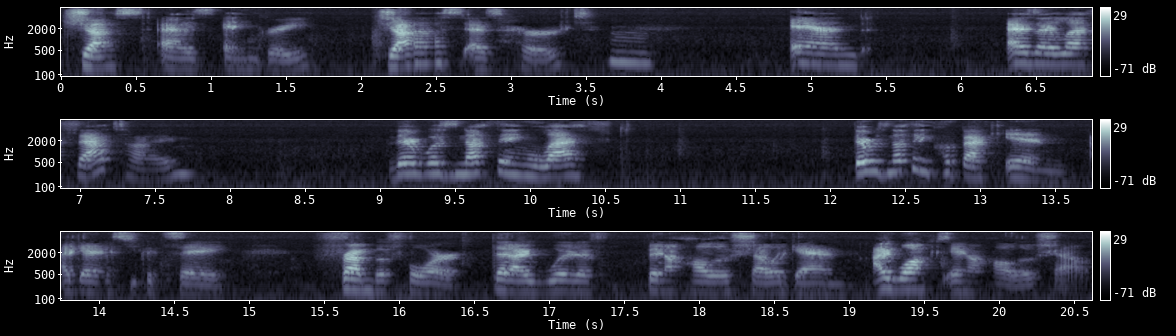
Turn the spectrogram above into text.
just as angry, just as hurt. Mm. And as I left that time, there was nothing left. There was nothing put back in, I guess you could say, from before that I would have been a hollow shell again. I walked in a hollow shell.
